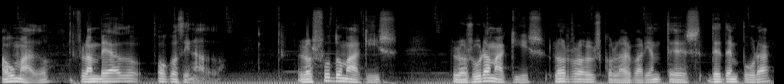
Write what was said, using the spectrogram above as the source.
ahumado, flambeado o cocinado. Los futomakis, los uramakis, los rolls con las variantes de tempura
